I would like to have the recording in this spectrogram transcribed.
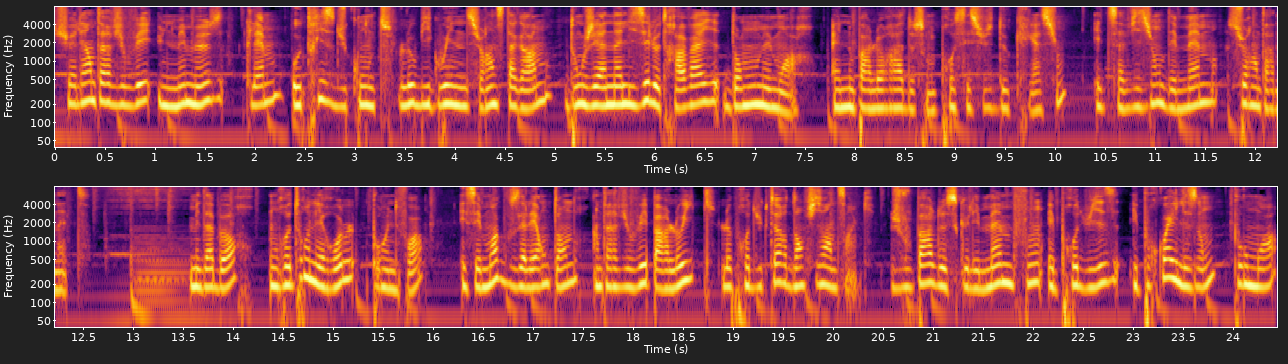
Je suis allée interviewer une mémeuse, Clem, autrice du compte Lobby Gwyn sur Instagram, dont j'ai analysé le travail dans mon mémoire. Elle nous parlera de son processus de création et de sa vision des mèmes sur Internet. Mais d'abord, on retourne les rôles pour une fois, et c'est moi que vous allez entendre, interviewé par Loïc, le producteur d'Amphi 25. Je vous parle de ce que les mèmes font et produisent, et pourquoi ils ont, pour moi,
